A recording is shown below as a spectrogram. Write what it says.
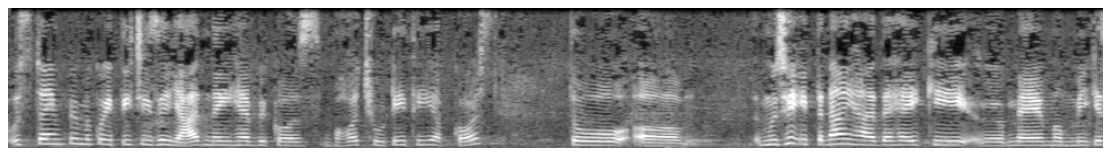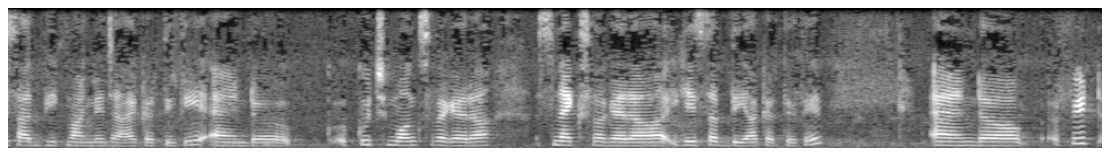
उस टाइम पे मेरे को इतनी चीज़ें याद नहीं है बिकॉज़ बहुत छोटी थी ऑफ़ कोर्स तो अ, मुझे इतना याद है कि मैं मम्मी के साथ भीख मांगने जाया करती थी एंड कुछ मंक्स वगैरह स्नैक्स वगैरह ये सब दिया करते थे। एंड फिर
